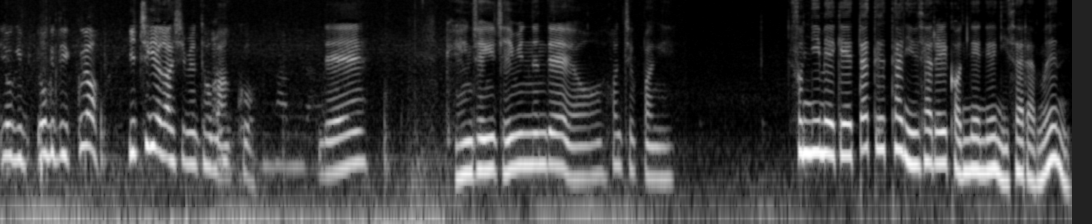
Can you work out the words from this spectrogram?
여기 여기도 있고요. 2층에 가시면 더 많고. 네 굉장히 재밌는데요 헌책방이. 손님에게 따뜻한 인사를 건네는 이 사람은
